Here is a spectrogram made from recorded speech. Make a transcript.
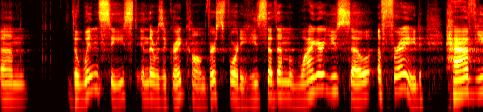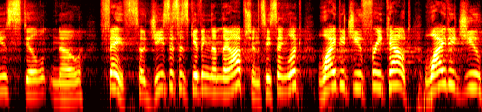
um, The wind ceased and there was a great calm. Verse 40, he said to them, Why are you so afraid? Have you still no faith. So Jesus is giving them the options. He's saying, Look, why did you freak out? Why did you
